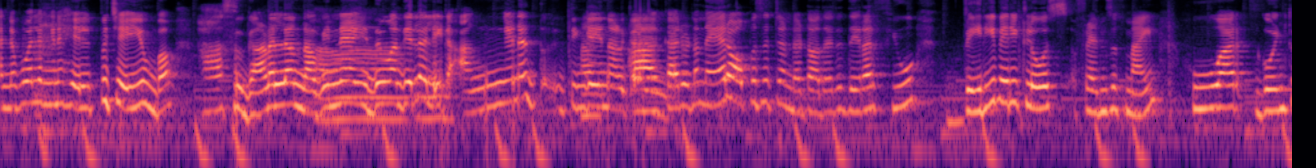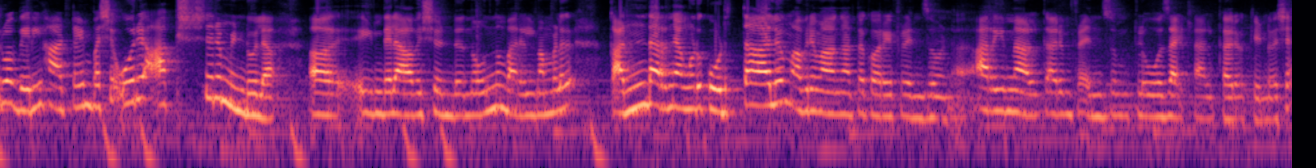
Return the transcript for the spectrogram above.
എന്നെ പോലെ ഇങ്ങനെ ഹെൽപ്പ് ചെയ്യുമ്പം ആ സുഖാണല്ലോ എന്നാ. പിന്നെ ഇത് മതിയല്ലോ. ലൈക്ക് അങ്ങനെ തിങ്ക് ചെയ്യുന്ന ആൾക്കാർ ആൾക്കാരുണ്ട്. നേരെ ഓപ്പോസിറ്റ് ഉണ്ട് കേട്ടോ അതായത് there are few very very close friends of mine who are going through a very hard time പക്ഷെ ഒരു അക്ഷരം മിണ്ടൂല. ഇന്ത്യയിൽ ആവശ്യമുണ്ടെന്നോ ഒന്നും പറയില്ല. നമ്മൾ കണ്ടറിഞ്ഞ് അങ്ങോട്ട് കൊടുത്താലും അവർ വാങ്ങാത്ത കുറേ ഫ്രണ്ട്സും ഉണ്ട്. അറിയുന്ന ആൾക്കാരും ഫ്രണ്ട്സും ക്ലോസ് ആയിട്ടുള്ള ആൾക്കാരും ഒക്കെ ഉണ്ട്. പക്ഷെ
